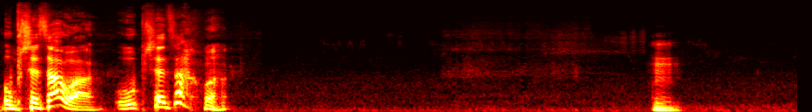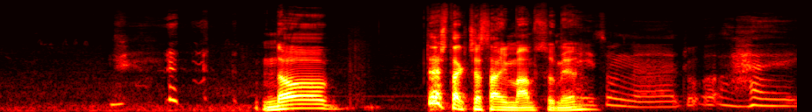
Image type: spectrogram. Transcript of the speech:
Uprzedzała, uprzedzała. Hmm. No, też tak czasami mam w sumie. 配送啊，祝嗨，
